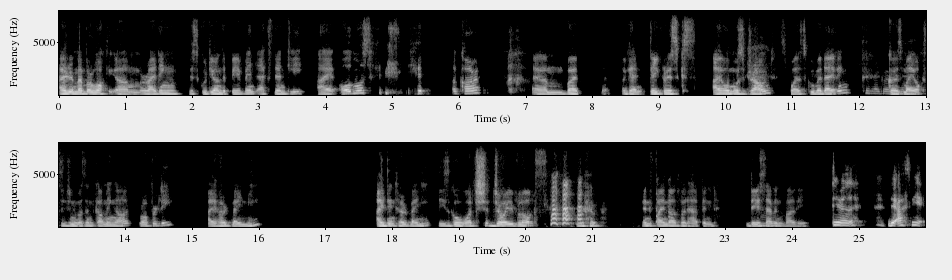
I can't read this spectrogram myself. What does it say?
I remember walking, um, riding the scooty on the pavement accidentally. I almost hit, hit a car. Um, but again, take risks. I almost drowned while scuba diving Feel like we're because my oxygen wasn't coming out properly. I hurt my knee. I didn't hurt my knee. Please go watch Joy vlogs and find out what happened. Day seven, Mm. Bali. They they asked me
